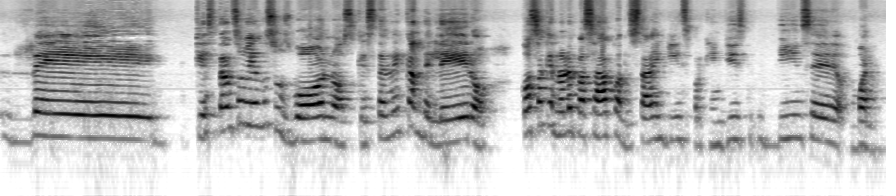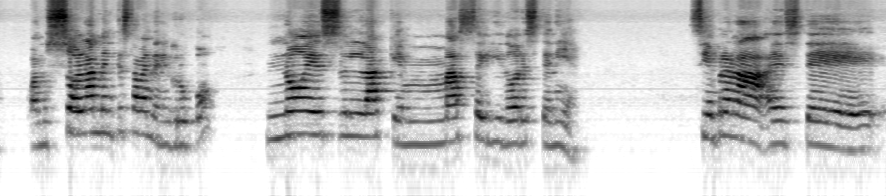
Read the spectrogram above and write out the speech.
de que están subiendo sus bonos, que está en el candelero, cosa que no le pasaba cuando estaba en Jeans, porque en Jeans, jeans eh, bueno, cuando solamente estaba en el grupo, no es la que más seguidores tenía siempre la, este,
